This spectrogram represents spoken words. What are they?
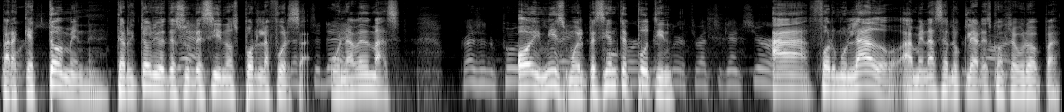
para que tomen territorios de sus vecinos por la fuerza. Una vez más, hoy mismo el presidente Putin ha formulado amenazas nucleares contra Europa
